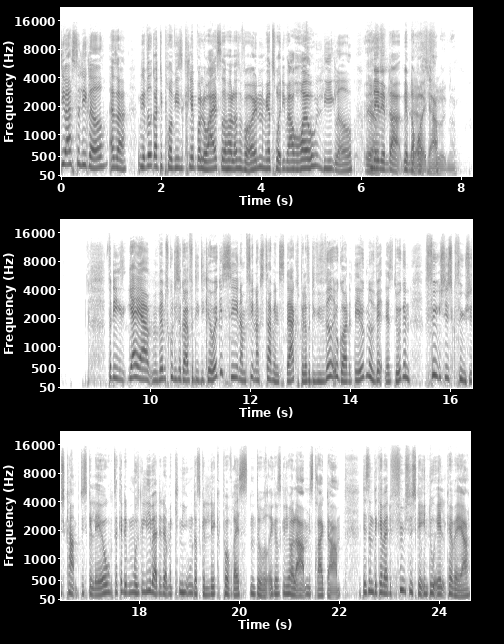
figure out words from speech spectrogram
de var så ligeglade. Altså, jeg ved godt, de prøvede at vise klip, hvor Loai sidder og holder sig for øjnene, men jeg tror, de var røv ligeglade Ja. med, hvem der, hvem der ja, røg der. ikke. Fordi, ja, ja, men hvem skulle de så gøre? Fordi de kan jo ikke sige, at fint nok, så tager vi en stærk spiller, fordi vi ved jo godt, at det er jo ikke nødvendigt, altså det er jo ikke en fysisk, fysisk kamp, de skal lave. Så kan det måske lige være det der med kniven, der skal ligge på vristen, du ved, ikke? Og så skal de holde armen i strækt arm. Det er sådan, det kan være det fysiske, en duel kan være.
